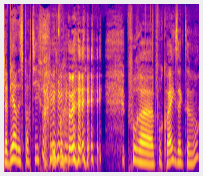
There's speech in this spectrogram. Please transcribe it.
La bière des sportifs. Pour, pour, euh, pourquoi exactement?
